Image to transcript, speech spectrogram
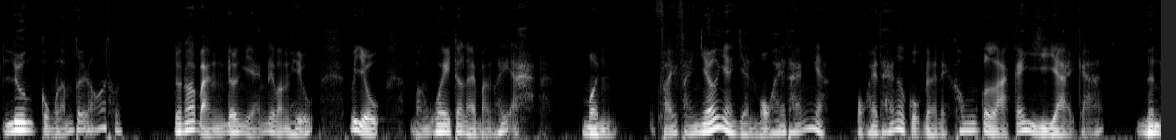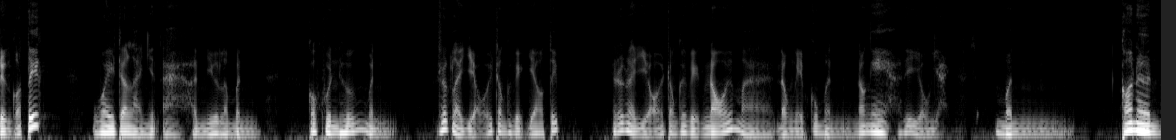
lương cùng lắm tới đó thôi tôi nói bạn đơn giản để bạn hiểu. Ví dụ, bạn quay trở lại bạn thấy à mình phải phải nhớ nha, dành một hai tháng nha. Một hai tháng ở cuộc đời này không là cái gì dài cả. Nên đừng có tiếc. Quay trở lại nhìn à hình như là mình có khuynh hướng mình rất là giỏi trong cái việc giao tiếp, rất là giỏi trong cái việc nói mà đồng nghiệp của mình nó nghe ví dụ vậy. Mình có nên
